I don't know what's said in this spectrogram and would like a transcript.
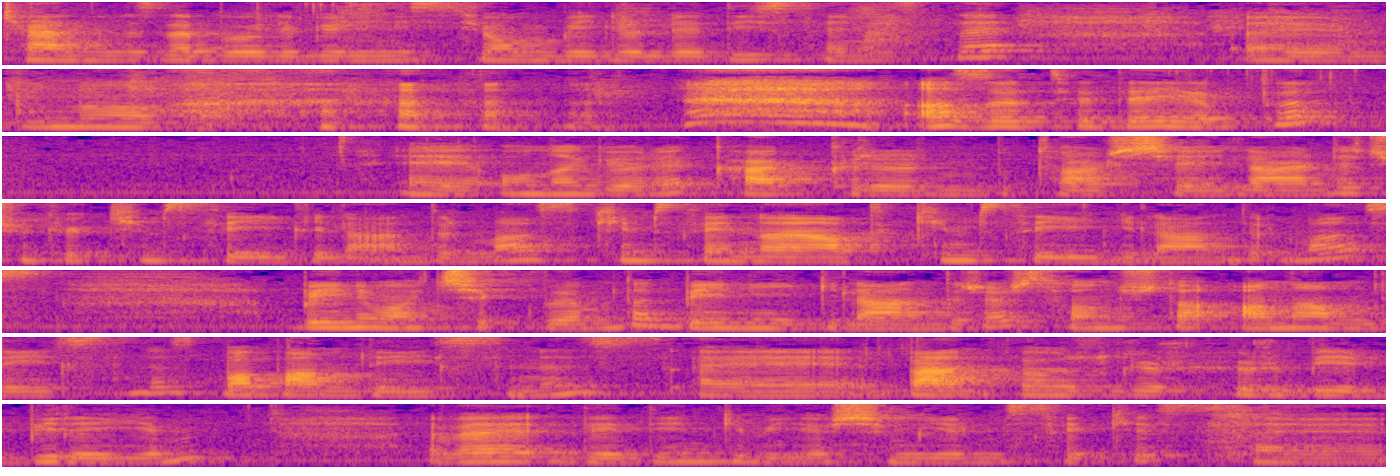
kendinize böyle bir misyon belirlediyseniz de bunu az ötede yapın. Ee, ona göre kalp kırarım bu tarz şeylerde. Çünkü kimse ilgilendirmez. Kimsenin hayatı kimse ilgilendirmez. Benim açıklığım da beni ilgilendirir. Sonuçta anam değilsiniz, babam değilsiniz. Ee, ben özgür, hür bir bireyim. Ve dediğim gibi yaşım 28. Ee,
